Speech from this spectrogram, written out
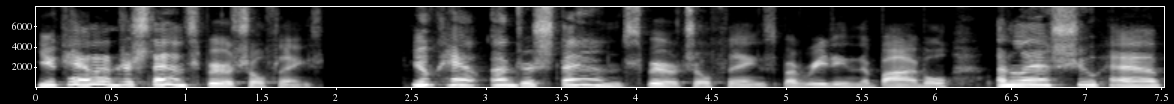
you can't understand spiritual things. You can't understand spiritual things by reading the Bible unless you have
